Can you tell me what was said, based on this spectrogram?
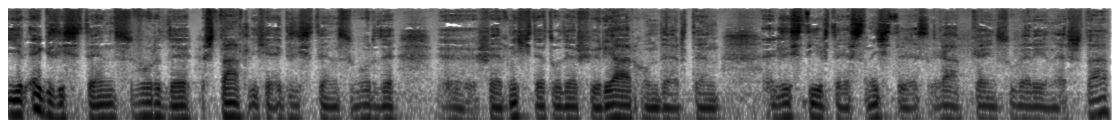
ihre Existenz wurde, staatliche Existenz wurde äh, vernichtet oder für Jahrhunderten existierte es nicht. Es gab keinen souveränen Staat,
